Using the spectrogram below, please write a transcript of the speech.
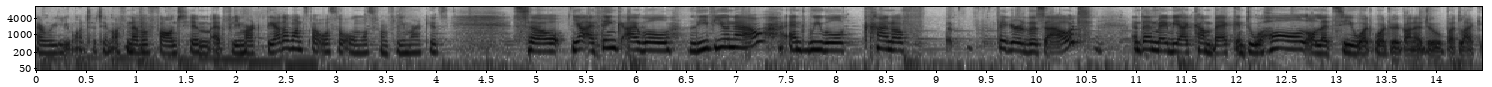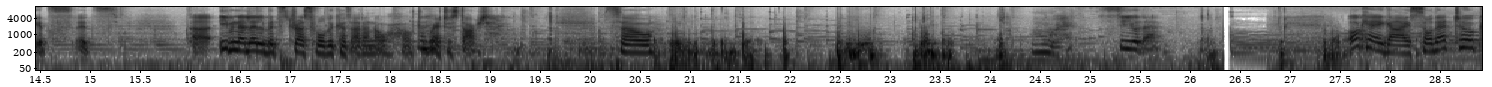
I really wanted him. I've never found him at flea market. The other ones are also almost from flea markets. So yeah, I think I will leave you now, and we will kind of figure this out and then maybe I come back do a haul or let's see what what we're gonna do. But like it's it's uh, even a little bit stressful because I don't know how to where to start. So see you then. Okay guys, so that took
